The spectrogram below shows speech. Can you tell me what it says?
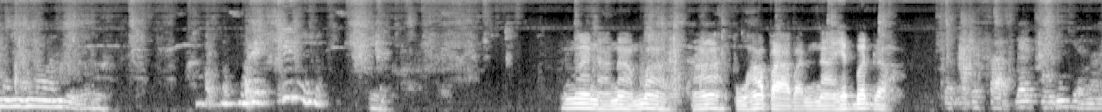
มันมานอนอยู่ไม่กินน้อยหนาน้ำมาหาปูหาปลาบัดหนาเฮ็ดเบิดแล้วแต่มันจะฝากได้ทุนแค่นั้น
